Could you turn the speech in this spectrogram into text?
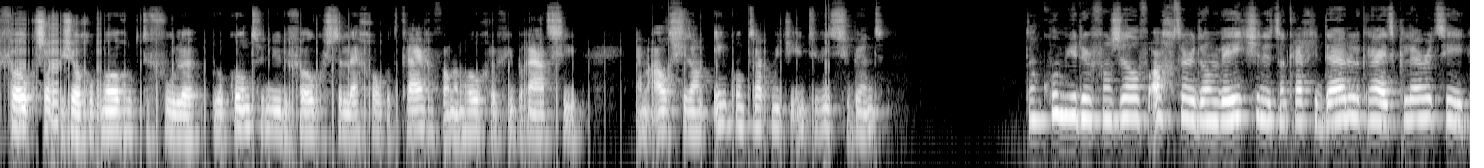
focussen op je zo goed mogelijk te voelen. Door continu de focus te leggen op het krijgen van een hogere vibratie. En als je dan in contact met je intuïtie bent, dan kom je er vanzelf achter, dan weet je het, dan krijg je duidelijkheid, clarity,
